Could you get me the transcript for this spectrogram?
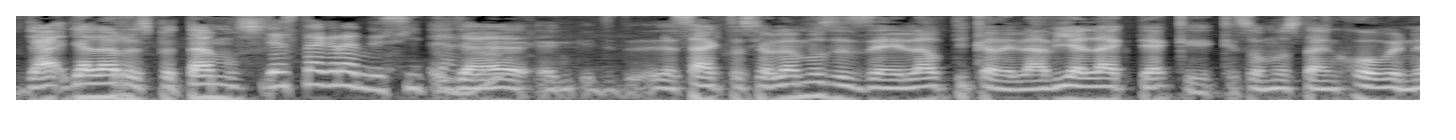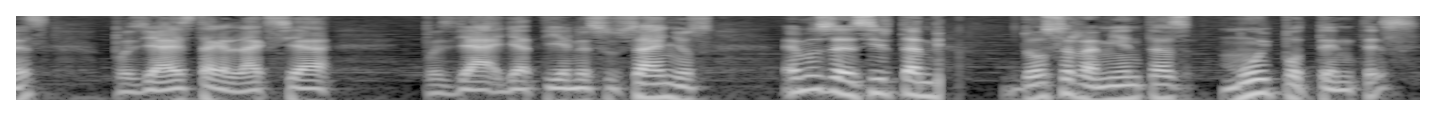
ya, ya la respetamos. Ya está grandecita. Ya, ¿no? eh, exacto, si hablamos desde la óptica de la Vía Láctea, que, que somos tan jóvenes, pues ya esta galaxia pues ya, ya tiene sus años. Hemos de decir también dos herramientas muy potentes.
